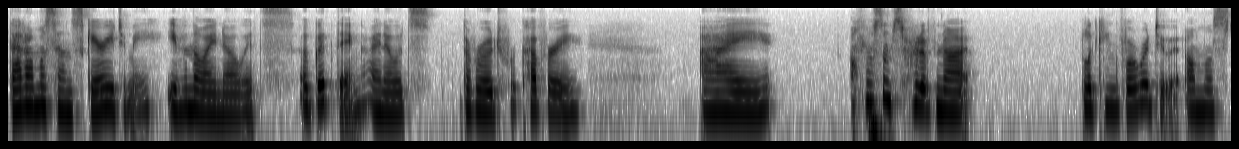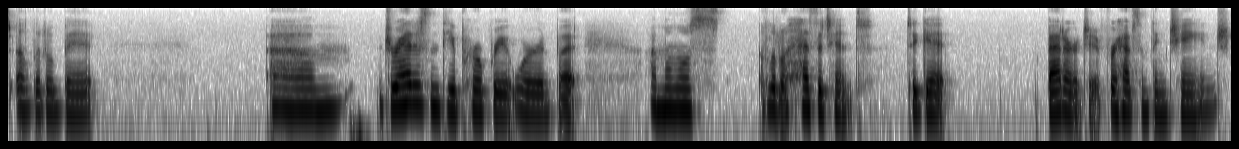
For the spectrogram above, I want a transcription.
that almost sounds scary to me, even though I know it's a good thing. I know it's the road to recovery. I almost am sort of not looking forward to it, almost a little bit. Um, dread isn't the appropriate word, but I'm almost a little hesitant to get better to for have something change.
